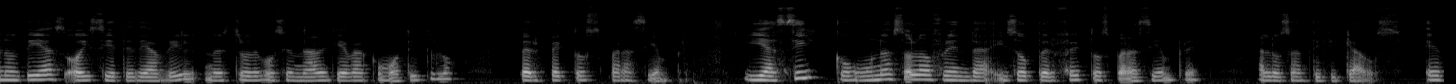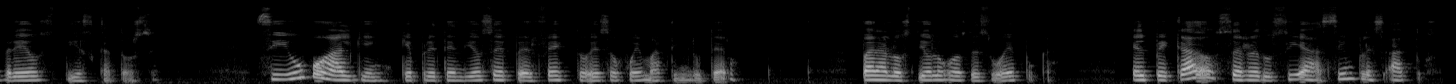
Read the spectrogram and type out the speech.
Buenos días, hoy 7 de abril, nuestro devocional lleva como título Perfectos para siempre. Y así, con una sola ofrenda, hizo perfectos para siempre a los santificados. Hebreos 10:14. Si hubo alguien que pretendió ser perfecto, eso fue Martín Lutero. Para los teólogos de su época, el pecado se reducía a simples actos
